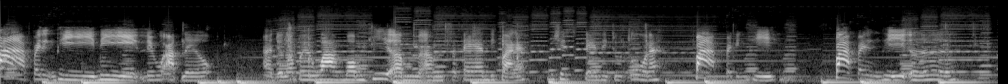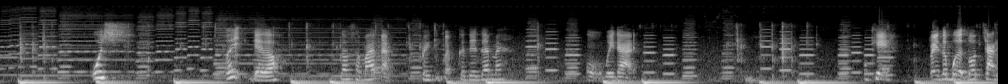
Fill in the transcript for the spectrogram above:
ป้าไปหนึ่งทีนี่เร็วอัพแล้วอะเดี๋ยวเราไปวางบอมที่เอ่มเอ่มสแตนดีกว่านะไม่ใช่สแตนในจูโจ้นะป้าไปหนึ่งทีป้าไปหนึ่งทีเอออุ้ยเอ้ยเดี๋ยวเราเราสามารถแบบไปแบบกระเด็นได้ไหมโอ้ไม่ได้ โอเค ไประเบิดรถกัน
